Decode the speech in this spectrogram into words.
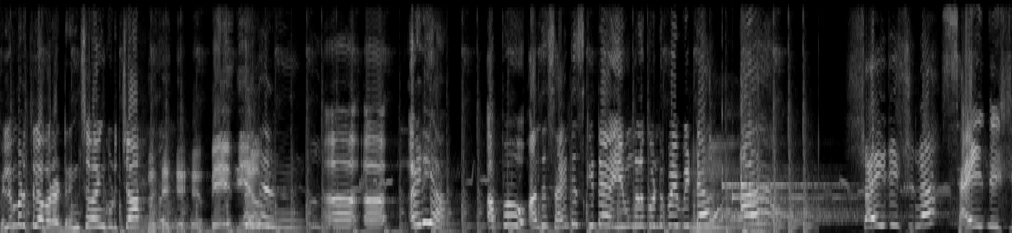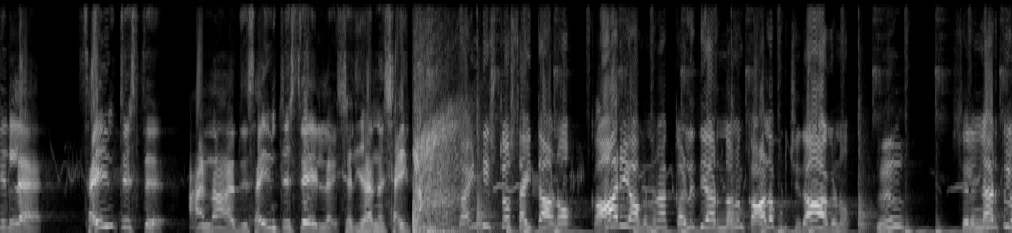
விளம்பரத்துல வர ட்ரிங்க்ஸ் வாங்கி குடிச்சா? பேதியா. ஐடியா. அப்போ அந்த சயின்டிஸ்ட் கிட்ட இவங்களை கொண்டு போய் விட்டா? சைடிஷ்னா சயின்டிஸ்ட் இல்ல. சயின்டிஸ்ட் ஆனா அது சயின்டிஸ்டே இல்ல. சரியான சைத்தான் சயின்டிஸ்டோ சைத்தானோ? காரி ஆகணும்னா கழுதியா இருந்தாலும் காலை பிடிச்சிதான் ஆகணும். ம்? சில நேரத்துல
